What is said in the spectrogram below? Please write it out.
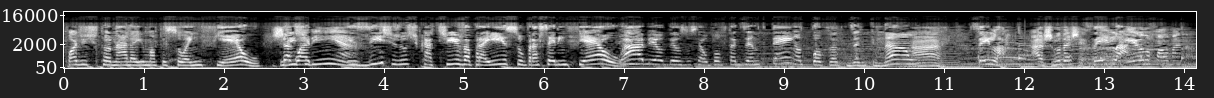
pode te tornar aí uma pessoa infiel? Jaguarinha. Existe, existe justificativa pra isso, pra ser infiel? Ah, meu Deus do céu, o povo tá dizendo que tem, outro povo tá dizendo que não. Ah, Sei lá. ajuda a gente. Sei lá. Eu não falo mais nada.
